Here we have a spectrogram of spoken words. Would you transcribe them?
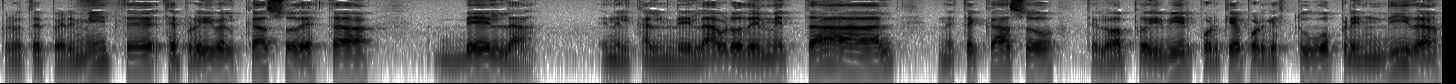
Pero te permite, te prohíbe el caso de esta vela en el candelabro de metal, en este caso te lo va a prohibir. ¿Por qué? Porque estuvo prendida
